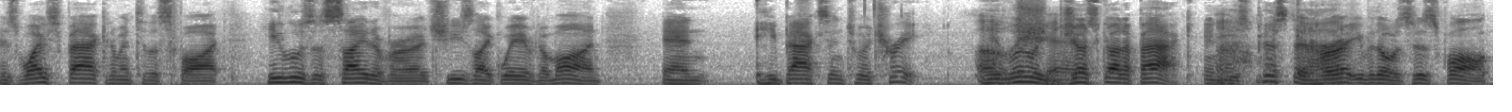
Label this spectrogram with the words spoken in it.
His wife's backing him into the spot. He loses sight of her, and she's like waved him on, and he backs into a tree. He Oh, literally shit. just got it back, and he was Oh, pissed at her, even though it was his fault.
